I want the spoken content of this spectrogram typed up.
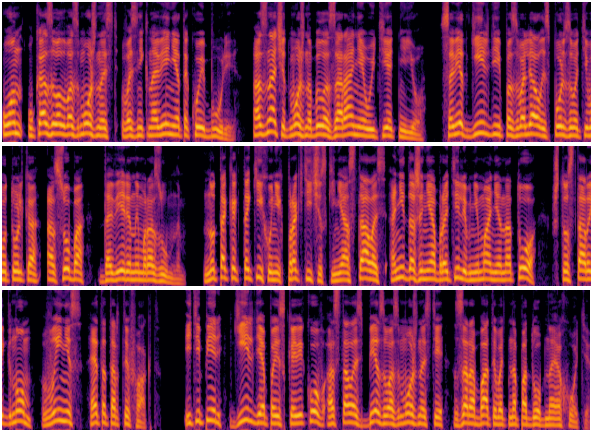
Он указывал возможность возникновения такой бури, а значит, можно было заранее уйти от нее. Совет гильдии позволял использовать его только особо доверенным разумным. Но так как таких у них практически не осталось, они даже не обратили внимания на то, что старый гном вынес этот артефакт. И теперь гильдия поисковиков осталась без возможности зарабатывать на подобной охоте.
